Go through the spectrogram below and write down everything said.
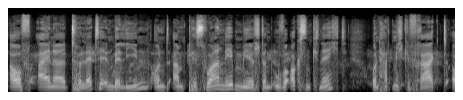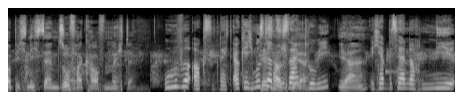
auf einer Toilette in Berlin und am Pissoir neben mir stand Uwe Ochsenknecht und hat mich gefragt, ob ich nicht sein Sofa kaufen möchte. Uwe Ochsenknecht. Okay, ich muss Der dazu sagen, Tobi, ja. ich habe bisher noch nie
